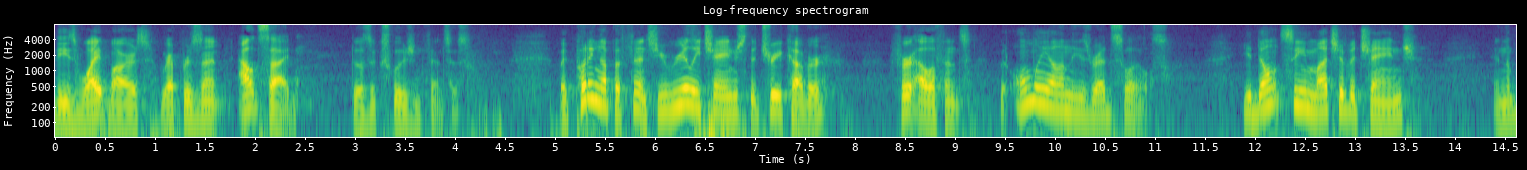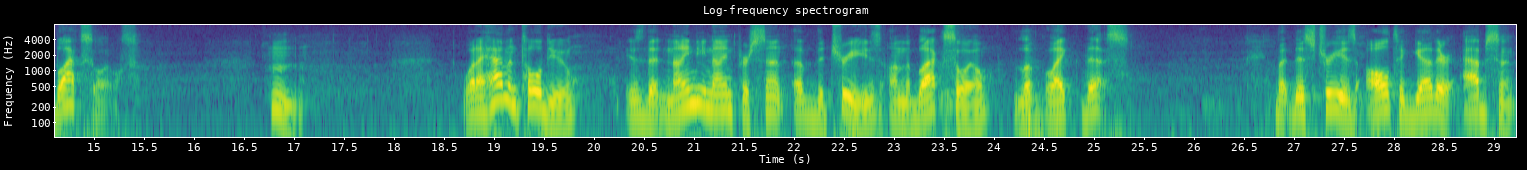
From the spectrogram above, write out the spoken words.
These white bars represent outside those exclusion fences. By putting up a fence, you really change the tree cover for elephants, but only on these red soils. You don't see much of a change in the black soils. Hmm. What I haven't told you is that 99% of the trees on the black soil look like this. But this tree is altogether absent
